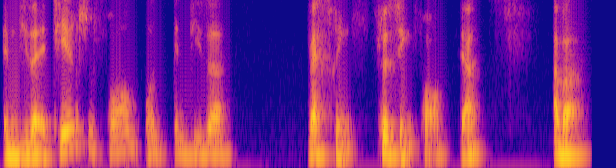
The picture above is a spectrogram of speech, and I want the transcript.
in dieser ätherischen Form und in dieser wässrigen, flüssigen Form. Ja. Aber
